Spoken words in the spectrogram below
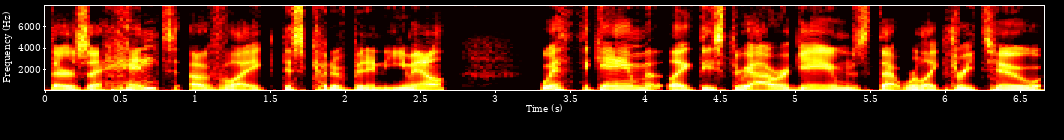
there's a hint of like this could have been an email with the game, like these three hour games that were like three two.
